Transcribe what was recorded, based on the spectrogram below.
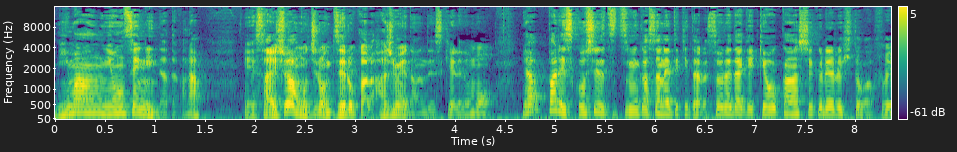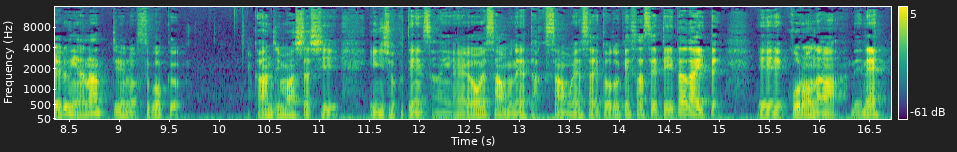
2万4千人だったかな。え、最初はもちろんゼロから始めたんですけれども、やっぱり少しずつ積み重ねてきたらそれだけ共感してくれる人が増えるんやなっていうのをすごく感じましたし、飲食店さんや八百屋さんもね、たくさんお野菜届けさせていただいて、えー、コロナでね、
